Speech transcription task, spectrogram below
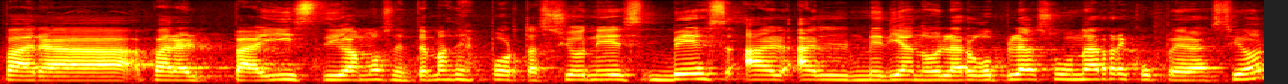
para, para, el país, digamos, en temas de exportaciones. ¿Ves al, al mediano o largo plazo una recuperación?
